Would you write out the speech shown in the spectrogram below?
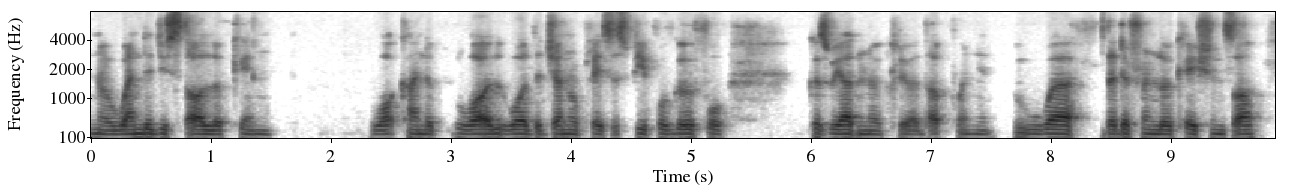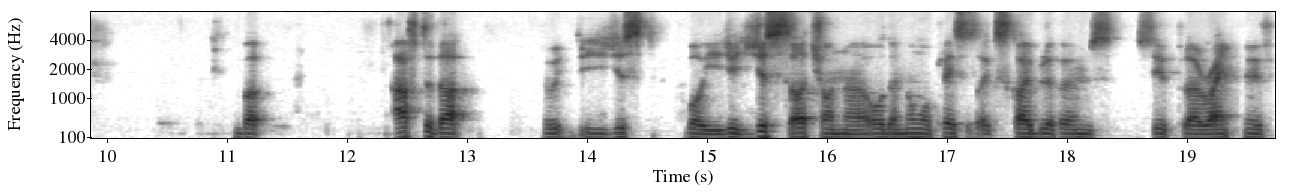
you know, when did you start looking? What kind of what what are the general places people go for? Because we had no clue at that point yet where the different locations are. But after that, you just well, you, you just search on uh, all the normal places like Sky Blue Homes, Zoopla, Rightmove,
